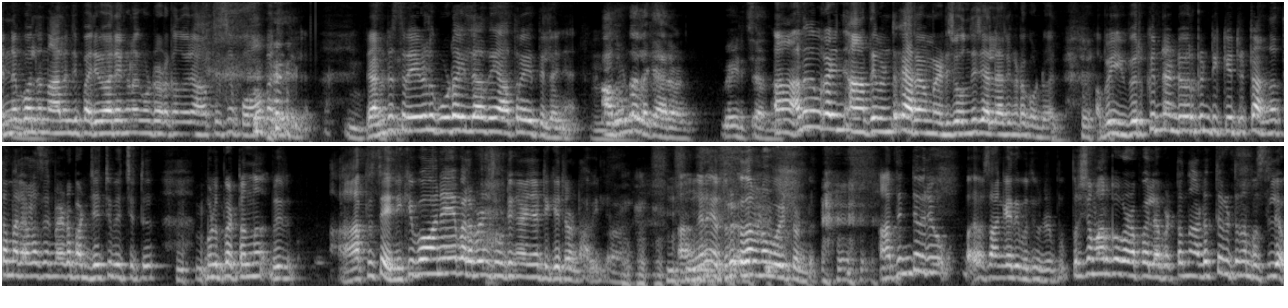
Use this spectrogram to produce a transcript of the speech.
എന്നെ പോലെ നാലഞ്ച് പരിവാരങ്ങളെ കൊണ്ട് നടക്കുന്ന ഒരു ആർട്ടിസ്റ്റ് പോകാൻ പറ്റത്തില്ല. രണ്ട് സ്ത്രീകൾ കൂടെ ഇല്ലാതെ യാത്ര ചെയ്യത്തില്ല ഞാൻ. അതുകൊണ്ടല്ല ആ അത് കഴിഞ്ഞ് ആദ്യം കൊണ്ട് കാരണം മേടിച്ചു. ഒന്നിച്ച് എല്ലാവരും കൂടെ കൊണ്ടുപോകാൻ അപ്പൊ ഇവർക്കും രണ്ടുപേർക്കും ടിക്കറ്റ് ഇട്ട് അന്നത്തെ മലയാള സിനിമയുടെ ബഡ്ജറ്റ് വെച്ചിട്ട് നമ്മൾ പെട്ടെന്ന് ആർട്ടിസ്റ്റ് എനിക്ക് പോകാനേ പലപ്പോഴും ഷൂട്ടിങ് കഴിഞ്ഞാൽ ടിക്കറ്റ് ഉണ്ടാവില്ല. അങ്ങനെ എത്രയോ തവണ പോയിട്ടുണ്ട്. അതിന്റെ ഒരു സാങ്കേതിക ബുദ്ധിമുട്ട്. പുരുഷന്മാർക്ക് കുഴപ്പമില്ല. പെട്ടെന്ന് അടുത്ത് കിട്ടുന്ന ബസ്സിലോ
